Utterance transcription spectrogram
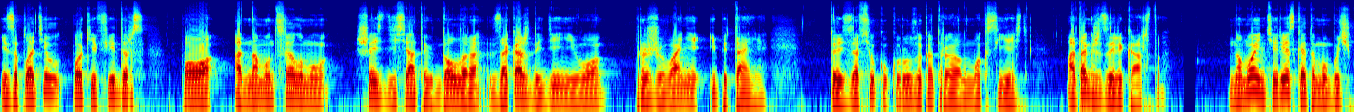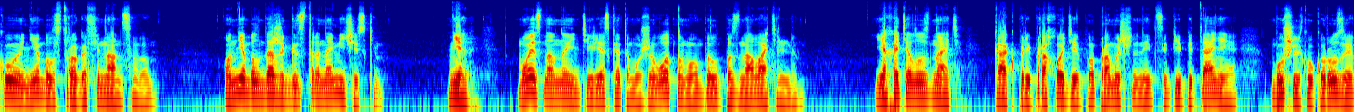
и заплатил Поки Фидерс по 1,6 доллара за каждый день его проживания и питания, то есть за всю кукурузу, которую он мог съесть, а также за лекарства. Но мой интерес к этому бычку не был строго финансовым. Он не был даже гастрономическим. Нет, мой основной интерес к этому животному был познавательным. Я хотел узнать, как при проходе по промышленной цепи питания бушель кукурузы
